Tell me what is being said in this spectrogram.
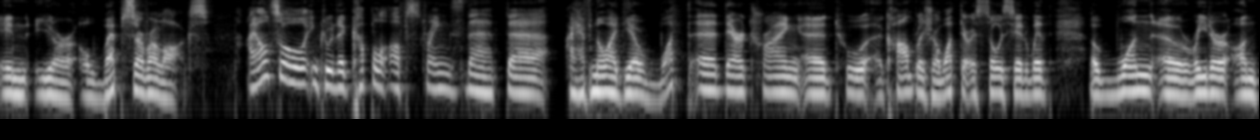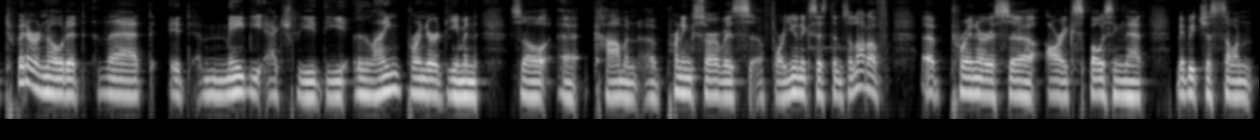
in your web server logs. I also included a couple of strings that uh, I have no idea what uh, they're trying uh, to accomplish or what they're associated with. Uh, one uh, reader on Twitter noted that it may be actually the line printer daemon, so a common uh, printing service for Unix systems. A lot of uh, printers are exposing that. Maybe just someone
